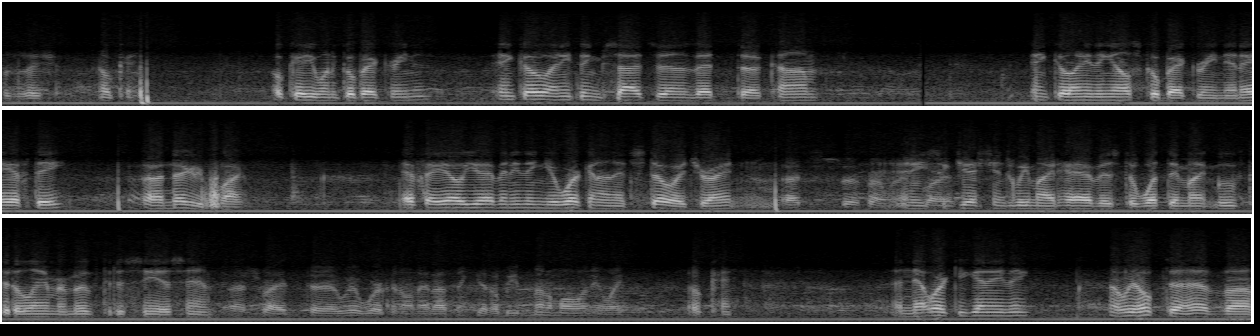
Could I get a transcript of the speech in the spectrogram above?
position. Okay. Okay, you want to go back green then? Inco, anything besides uh, that uh, com? Inco, anything else? Go back green then. AFD? Uh, negative, Flight. FAO, you have anything you're working on at stowage, right? That's affirmative. Any Flight. suggestions we might have as to what they might move to the LEM or move to the CSM? That's right. Uh, we're working on that. I think it'll be minimal anyway. Okay. A network, you got anything? Uh, we hope to have uh,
